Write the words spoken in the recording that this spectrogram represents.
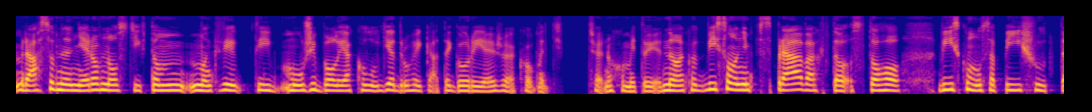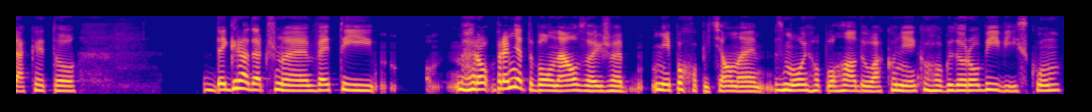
rasovné nerovnosti v tom, tí, tí muži boli ako ľudia druhej kategórie, že ako Černochom je to jedno. Ako vyslovene v správach to, z toho výskumu sa píšu takéto degradačné vety hro, pre mňa to bolo naozaj že nepochopiteľné z môjho pohľadu ako niekoho, kto robí výskum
